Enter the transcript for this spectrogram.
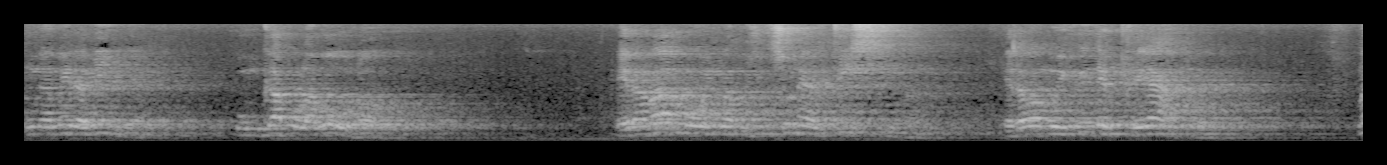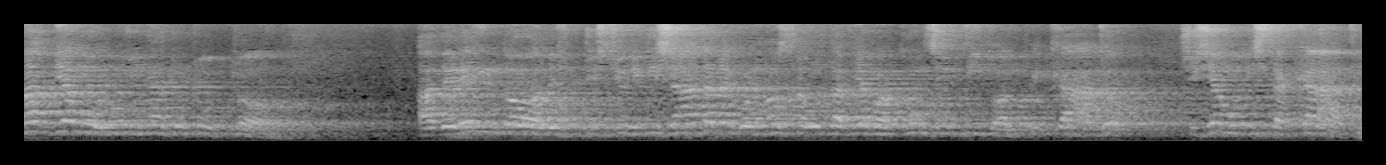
una meraviglia, un capolavoro. Eravamo in una posizione altissima, eravamo i re del creato, ma abbiamo rovinato tutto. Aderendo alle suggestioni di Satana, con la nostra volontà abbiamo acconsentito al peccato, ci siamo distaccati,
